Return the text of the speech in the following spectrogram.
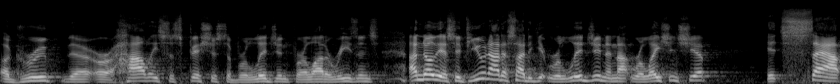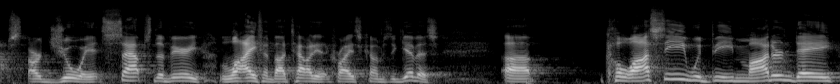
a group that are highly suspicious of religion for a lot of reasons. I know this if you and I decide to get religion and not relationship, it saps our joy. It saps the very life and vitality that Christ comes to give us. Uh, Colossae would be modern day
